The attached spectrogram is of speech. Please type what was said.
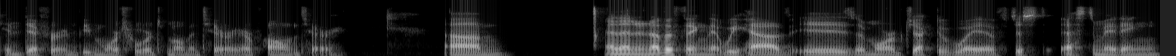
can differ and be more towards momentary or voluntary. Um, and then another thing that we have is a more objective way of just estimating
